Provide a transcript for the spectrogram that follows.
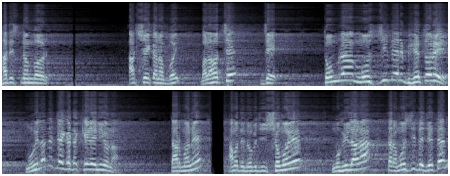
হাদিস নম্বর আটশো একানব্বই বলা হচ্ছে যে, তোমরা মসজিদের ভেতরে মহিলাদের জায়গাটা কেড়ে নিও না। তার মানে আমাদের নবীজির সময়ে মহিলারা তারা মসজিদে যেতেন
